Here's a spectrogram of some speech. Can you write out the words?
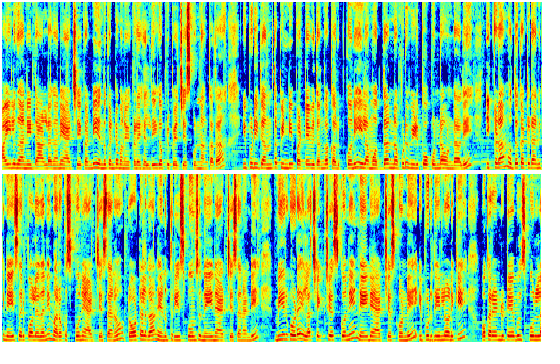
ఆయిల్ కానీ డాల్డా కానీ యాడ్ చేయకండి. ఎందుకంటే మనం ఇక్కడ హెల్తీగా ప్రిపేర్ చేసుకున్నాం కదా. ఇప్పుడు ఇదంతా పిండి పట్టే విధంగా కలుపుకొని ఇలా ముద్ద అన్నప్పుడు విడిపోకుండా ఉండాలి. ఇక్కడ ముద్ద కట్టడానికి నెయ్యి సరిపోలేదని మరొక స్పూన్ యాడ్ చేశాను. టోటల్గా నేను త్రీ స్పూన్స్ నెయ్యిని యాడ్ చేశానండి. మీరు కూడా ఇలా చెక్ చేసుకొని నెయ్యిని యాడ్ చేసుకోండి. ఇప్పుడు దీనిలోనికి ఒక రెండు టేబుల్ స్పూన్ల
